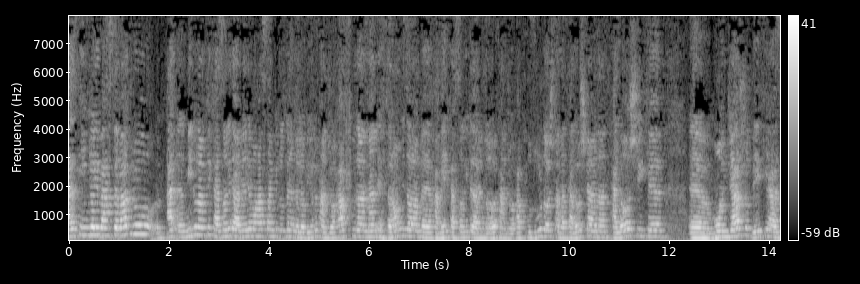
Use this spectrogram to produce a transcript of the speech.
از اینجای بحث بعد رو می‌دونم که کسانی در بین ما هستن که جزو انقلابیون 57 بودن. من احترام می‌ذارم به همه کسانی که در انقلاب 57 حضور داشتن و تلاش کردن. تلاشی که منجر شد به یکی از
